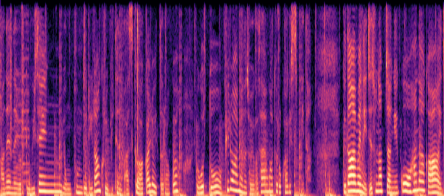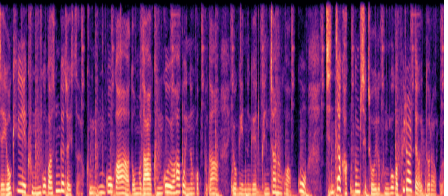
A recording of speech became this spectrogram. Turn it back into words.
안에는 이렇게 위생용품들이랑 그리고 밑에는 마스크가 깔려 있더라고요. 이것도 필요하면 저희가 사용하도록 하겠습니다. 그 다음에는 이제 수납장이고 하나가 이제 여기에 금고가 숨겨져 있어요. 금고가 너무 나 금고요 하고 있는 것보다 여기 있는 게 괜찮은 것 같고 진짜 가끔씩 저희도 금고가 필요할 때가 있더라고요.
